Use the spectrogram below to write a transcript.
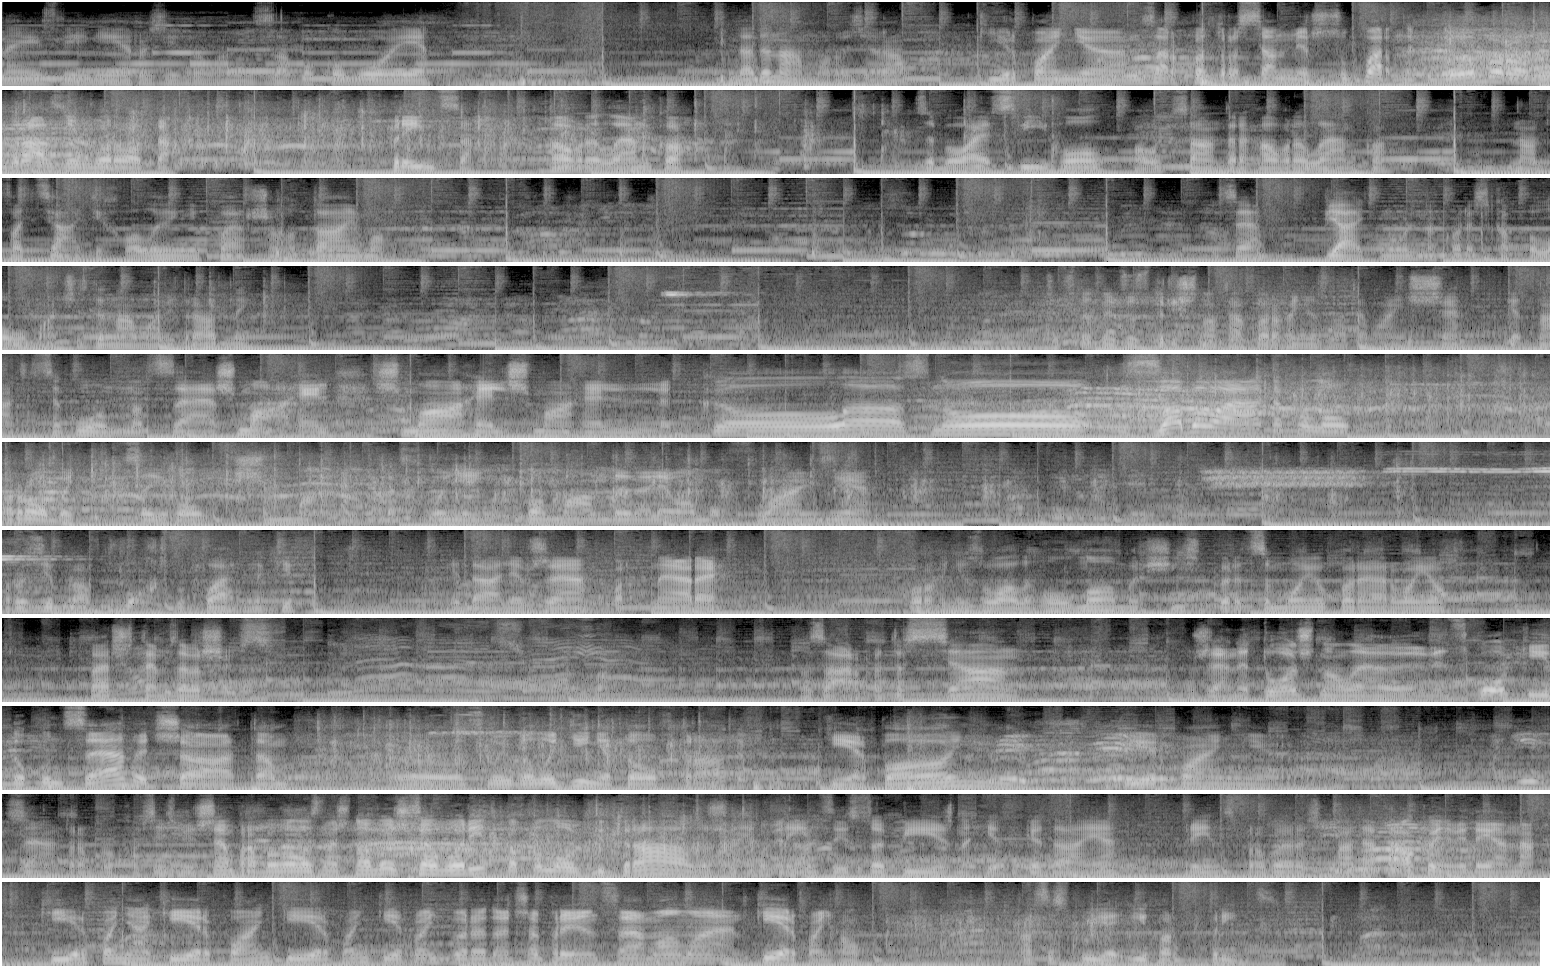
Не з лінії, розігруваний за бокової. Для Динамо розіграв Кірпань. Назар Петросян між суперник виборов вразив ворота. Принца Гавриленко. Забиває свій гол Олександр Гавриленко на 20-й хвилині першого тайму. Це 5-0 на користь Капелову матчі з Динамо відрадний. Встигнуть зустрічну атаку організувати має ще 15 секунд на це. Шмагель, Шмагель, Шмагель. Класно. Забиває Капелов робить цей гол Шмагель для своєї команди на лівому фланзі. Розібрав двох суперників. І далі вже партнери організували гол номер 6 перед самою перервою. Перший тайм завершився. Назар Петросян. Вже не точно, але відскоки до Кунцевича. Там е, свої володіння то втратив. Кірпань. Кірпань. Центром рухався м'ячем, пробивали значно вище воріт, Копилов відразу ж Принц і собі ж на хід кидає. Принц пробує розігнати атаку, він віддає на Кірпаня, Кірпань, Кірпань, Кірпань, передача Принца, момент, Кірпань гол. Асистує Ігор Принц.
